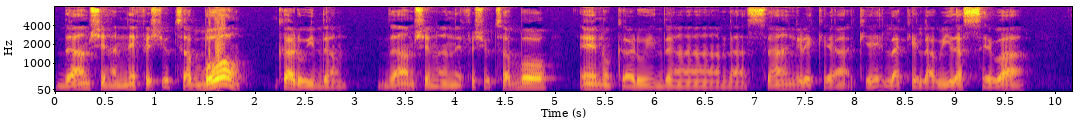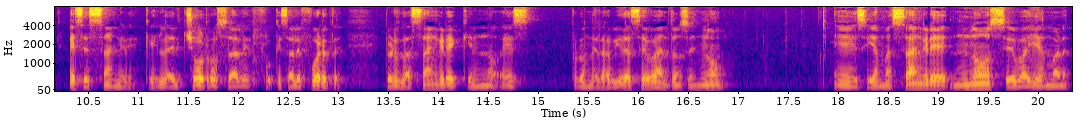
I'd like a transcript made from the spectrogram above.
Dam shehan nefesh yotzabo karuidam. Dam shehan nefesh yotzabo eno karuidam. La sangre que, que es la que la vida se va, esa es sangre, que es la, el chorro sale, que sale fuerte. Pero la sangre que no es por donde la vida se va, entonces no eh, se llama sangre, no se va a llamar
